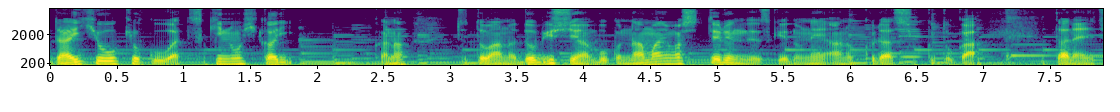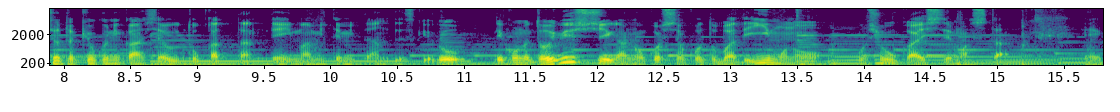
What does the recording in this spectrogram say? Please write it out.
代表曲は月の光かな。ちょっとあのドビュッシーは僕名前は知ってるんですけどねあのクラシックとか。ただね。ちょっと曲に関しては疎かったんで今見てみたんですけど。でこのドビュッシーが残した言葉でいいものをご紹介してました、え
